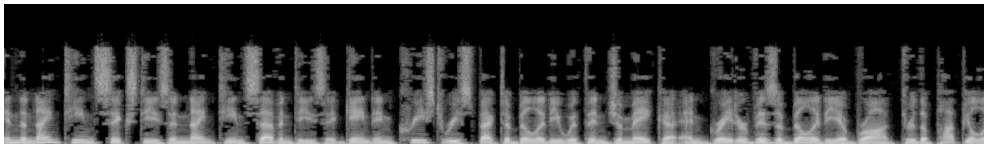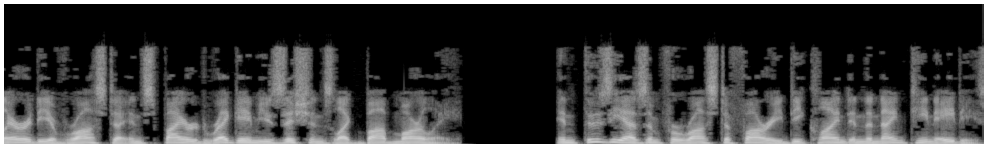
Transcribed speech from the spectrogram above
In the 1960s and 1970s it gained increased respectability within Jamaica and greater visibility abroad through the popularity of Rasta-inspired reggae musicians like Bob Marley. Enthusiasm for Rastafari declined in the 1980s,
